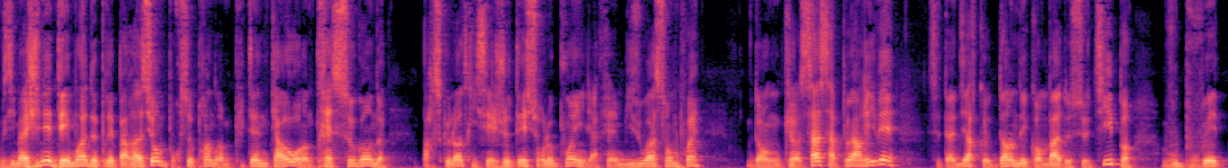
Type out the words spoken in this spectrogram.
Vous imaginez des mois de préparation pour se prendre un putain de KO en 13 secondes, parce que l'autre il s'est jeté sur le point, il a fait un bisou à son point. Donc ça, ça peut arriver. C'est-à-dire que dans des combats de ce type, vous pouvez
